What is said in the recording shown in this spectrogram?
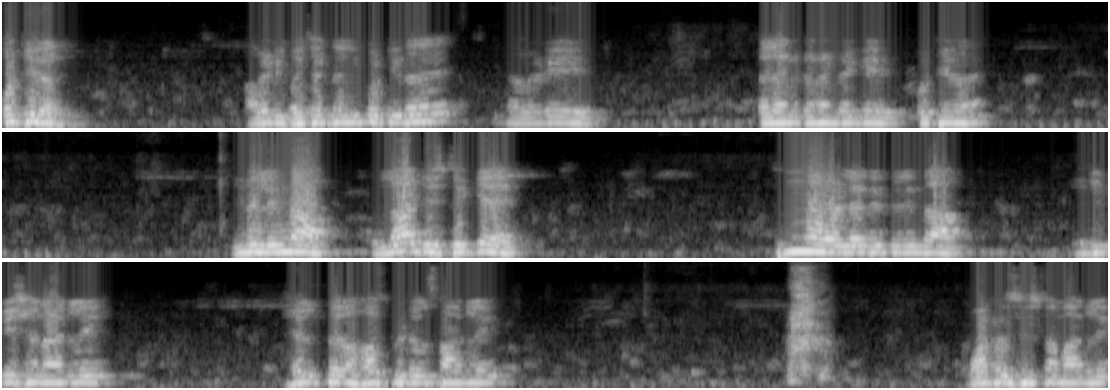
ಕೊಟ್ಟಿದ್ದಾರೆ. ಆಲ್ರೆಡಿ ಬಜೆಟ್ನಲ್ಲಿ ಕೊಟ್ಟಿದ್ದಾರೆ ಆಲ್ರೆಡಿ ಕಲ್ಯಾಣ ಕರ್ನಾಟಕಕ್ಕೆ ಕೊಟ್ಟಿದ್ದಾರೆ. ಇದರಿಂದ ಎಲ್ಲಾ ಡಿಸ್ಟಿಕ್ಗೆ ತುಂಬಾ ಒಳ್ಳೆ ರೀತಿಯಿಂದ ಎಜುಕೇಶನ್ ಆಗಲಿ ಹೆಲ್ತ್ ಹಾಸ್ಪಿಟಲ್ಸ್ ಆಗಲಿ ವಾಟರ್ ಸಿಸ್ಟಮ್ ಆಗಲಿ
